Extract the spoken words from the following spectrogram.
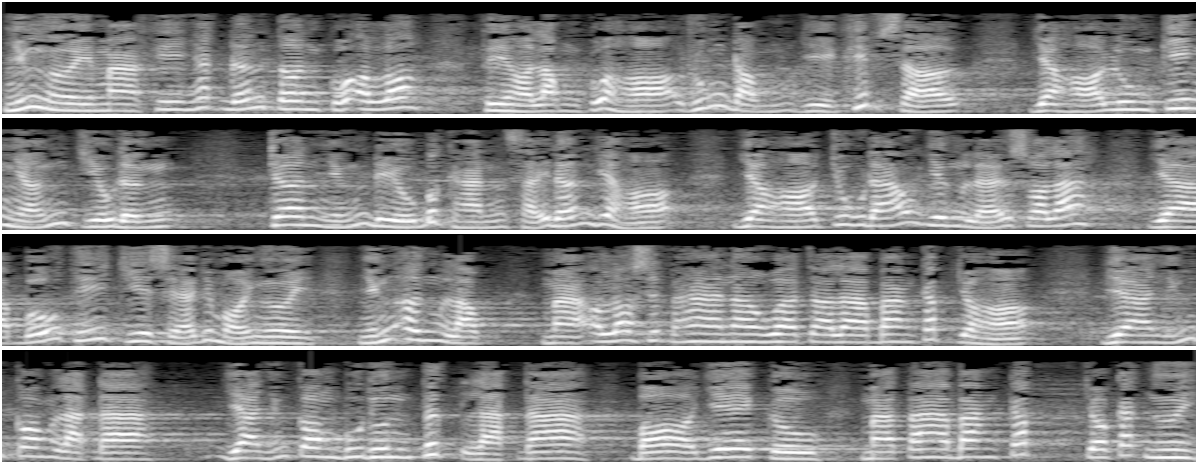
Những người mà khi nhắc đến tên của Allah thì họ lòng của họ rúng động vì khiếp sợ và họ luôn kiên nhẫn chịu đựng trên những điều bất hạnh xảy đến với họ và họ chu đáo dân lễ lá và bố thí chia sẻ với mọi người những ân lộc mà Allah Subhanahu wa Taala ban cấp cho họ và những con lạc đà và những con budun tức lạc đà, bò, dê, cừu mà ta ban cấp cho các ngươi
